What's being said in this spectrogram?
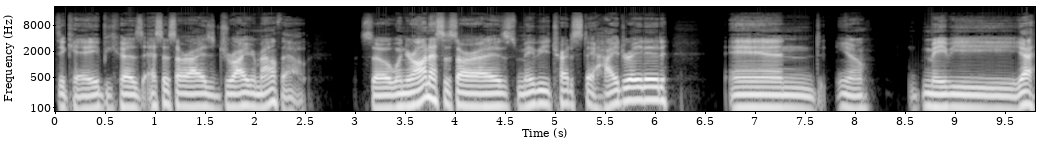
decay because ssris dry your mouth out so when you're on SSRIs, maybe try to stay hydrated and, you know, maybe, yeah,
